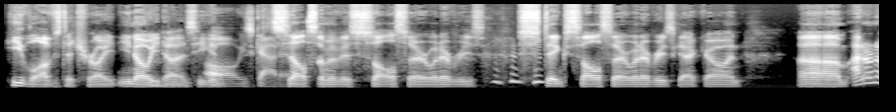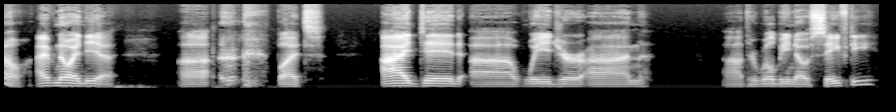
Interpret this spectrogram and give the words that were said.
He loves Detroit. You know he does. He can Oh, he's got it. sell some of his salsa or whatever he's stink salsa or whatever he's got going. Um, I don't know. I have no idea. Uh, but I did uh, wager on uh, there will be no safety.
